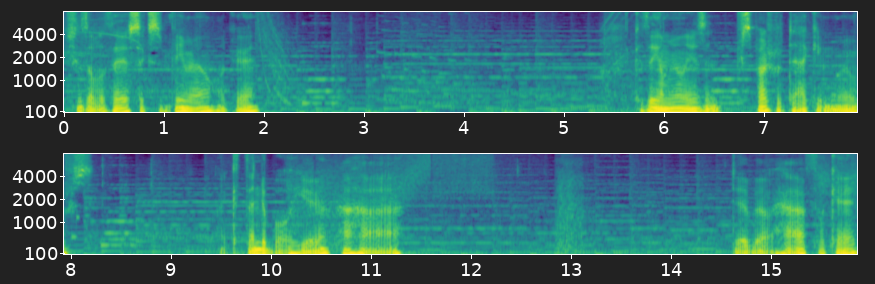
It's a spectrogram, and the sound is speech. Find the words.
She's level 36 and female, okay. Good thing I'm only using special attacking moves. Like Thunderbolt here, haha. About half, okay.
